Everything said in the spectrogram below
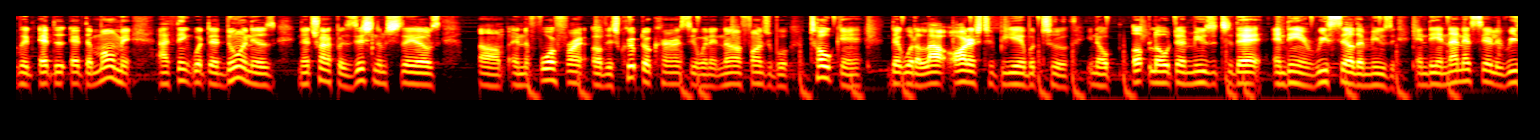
But at the at the moment, I think what they're doing is they're trying to position themselves um, in the forefront of this cryptocurrency when a non-fungible token that would allow artists to be able to you know upload their music to that and then resell their music and then not necessarily re-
